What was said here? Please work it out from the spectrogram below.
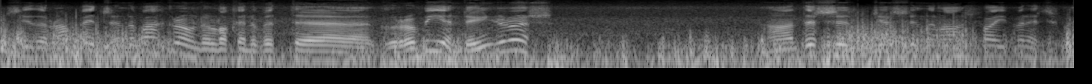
you see the rapids in the background are looking a bit uh, grubby and dangerous. And this is just in the last five minutes for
